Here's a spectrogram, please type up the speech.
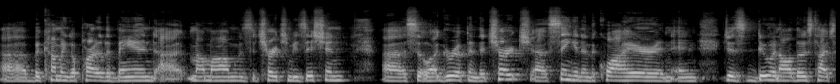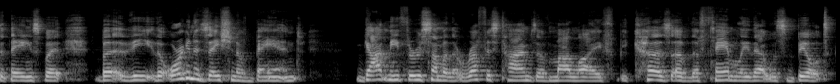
Uh, becoming a part of the band uh, my mom was a church musician. Uh, so I grew up in the church uh, singing in the choir and and just doing all those types of things. But but the the organization of band got me through some of the roughest times of my life because of the family that was built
